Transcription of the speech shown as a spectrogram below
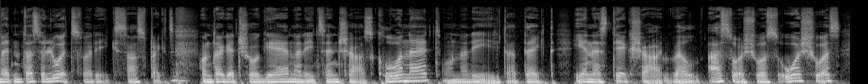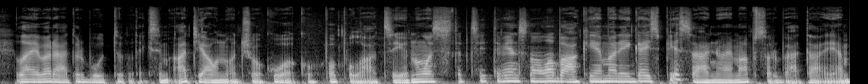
Bet nu, tas ir ļoti svarīgs aspekts. Un tagad šo gēnu arī cenšas klonēt un arī teikt, ienest iekšā vēl esošos ošos, lai varētu varbūt teiksim, atjaunot šo koku populāciju. Un starp citu, viens no labākajiem arī gaisa piesārņojuma absorbētājiem,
